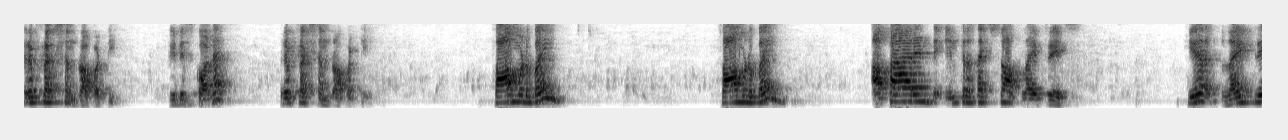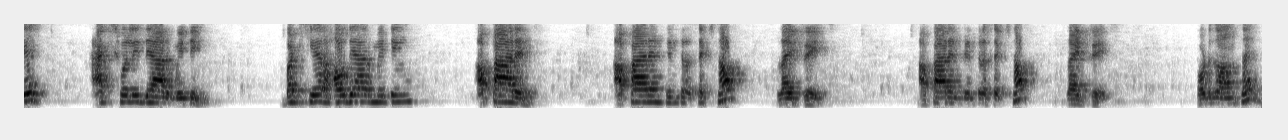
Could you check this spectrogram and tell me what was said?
Reflection property. It is called as reflection property. Formed by formed by apparent intersection of light rays. Here light rays actually they are meeting but here how they are meeting? Apparent. Apparent intersection of light rays. Apparent intersection of light rays. What is the answer?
